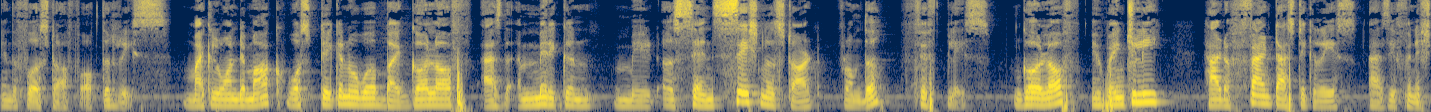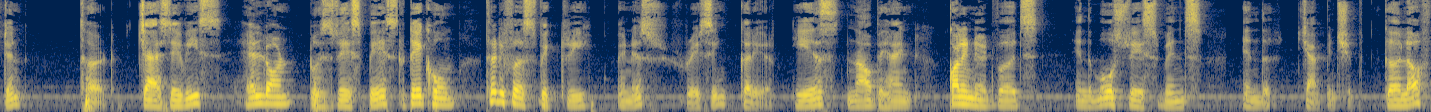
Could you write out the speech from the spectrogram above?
in the first half of the race. Michael Van der Mark was taken over by Gerloff as the American made a sensational start from the fifth place. Gerloff eventually had a fantastic race as he finished in third. Chaz Davies held on to his race pace to take home 31st victory in his racing career. He is now behind Colin Edwards in the most race wins in the championship. Gerloff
